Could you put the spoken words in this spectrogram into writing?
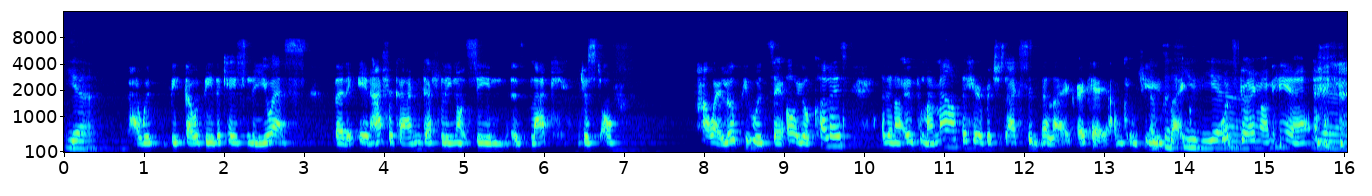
yeah I would be, that would be the case in the US. But in Africa, I'm definitely not seen as black. Just off how I look, people would say, "Oh, you're colored," and then I open my mouth, I hear a British accent, they're like, "Okay, I'm confused. I'm confused like, yeah. what's going on here?" Yeah.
